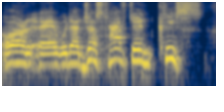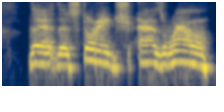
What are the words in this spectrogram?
Or uh, would I just have to increase the, the storage as well?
